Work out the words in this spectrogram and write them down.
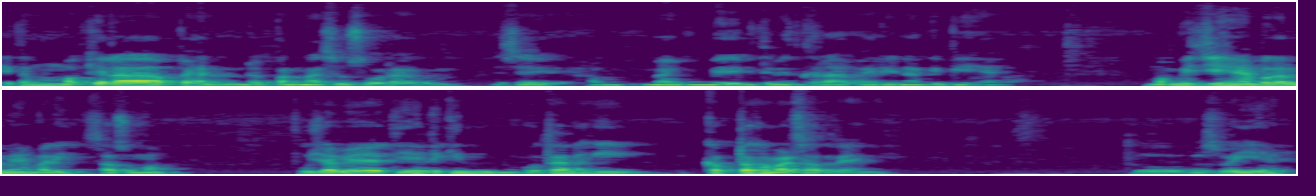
एकदम अकेला पहनपन महसूस हो रहा है एकदम जैसे हम, मैं, मेरी भी तबीयत खराब है, रीना की भी है। मम्मी जी हैं बगल में, हमारी सासू माँ। पूजा भी आ जाती है, लेकिन होता है ना कि कब तक हमारे साथ रहेंगे? तो बस वही है।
